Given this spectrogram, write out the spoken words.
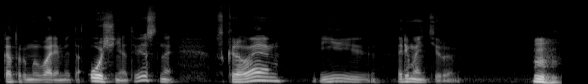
который мы варим, это очень ответственно, вскрываем и ремонтируем. Угу.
